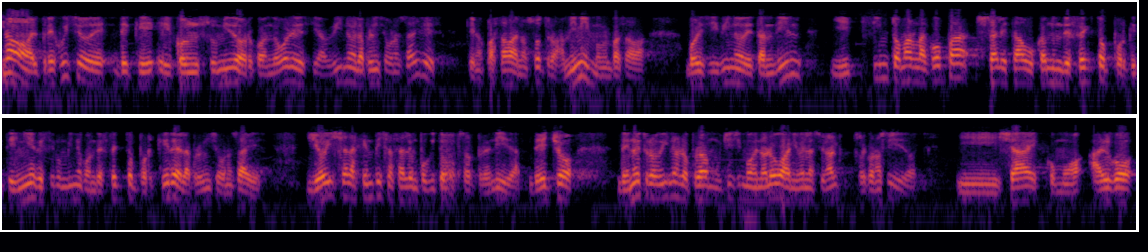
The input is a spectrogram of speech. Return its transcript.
no, el prejuicio de, de, que el consumidor, cuando vos le decías, vino de la provincia de Buenos Aires, que nos pasaba a nosotros, a mí mismo me pasaba, decís vino de Tandil y sin tomar la copa ya le estaba buscando un defecto porque tenía que ser un vino con defecto porque era de la provincia de Buenos Aires. Y hoy ya la gente ya sale un poquito sorprendida. De hecho, de nuestros vinos lo prueban muchísimos enólogos a nivel nacional reconocidos y ya es como algo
